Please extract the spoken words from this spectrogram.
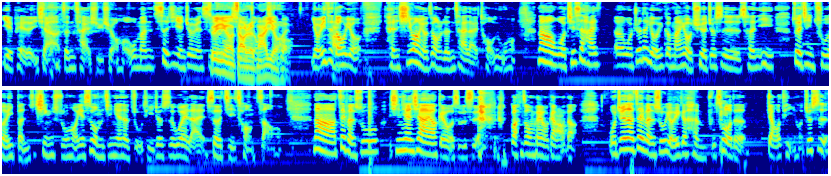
业配了一下 真才需求哈，我们设计研究院是最近有找人吗？有。有，一直都有，很希望有这种人才来投入哈。那我其实还呃，我觉得有一个蛮有趣的，就是陈毅最近出了一本新书哈，也是我们今天的主题，就是未来设计创造。那这本书新天现在要给我是不是？观众朋友看不到。我觉得这本书有一个很不错的标题哈，就是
